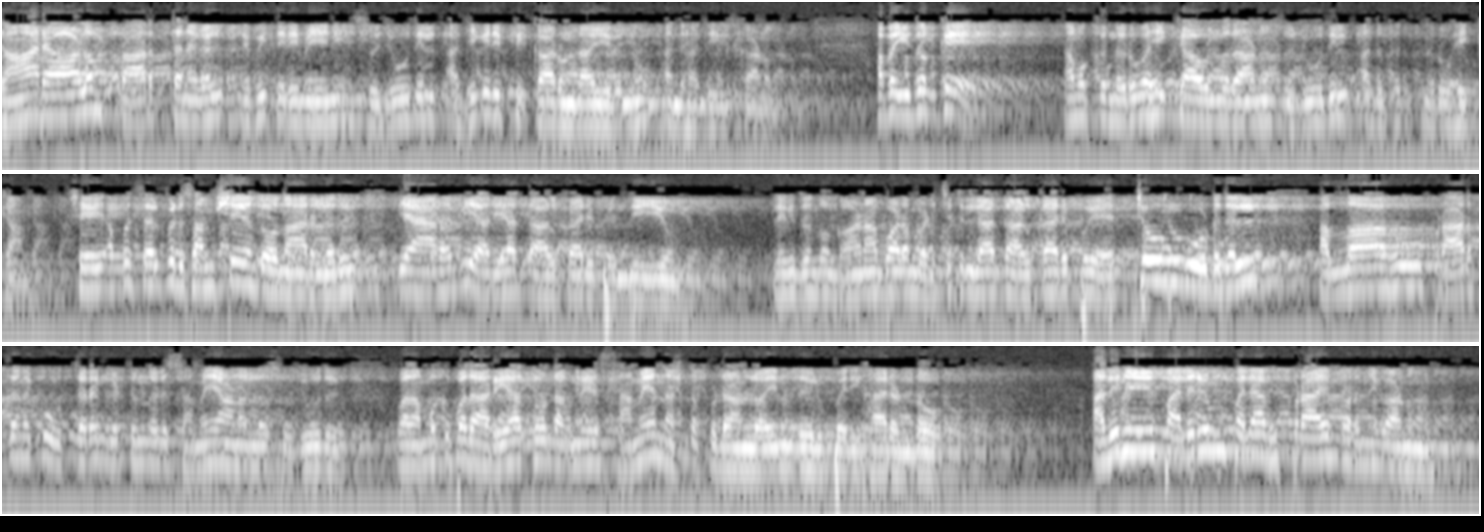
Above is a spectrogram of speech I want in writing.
ധാരാളം പ്രാർത്ഥനകൾ നബി തിരുമേനി സുജൂതിൽ അധികരിപ്പിക്കാറുണ്ടായിരുന്നു എന്ന് ഹദിയിൽ കാണുന്നു. അപ്പൊ ഇതൊക്കെ നമുക്ക് നിർവഹിക്കാവുന്നതാണ് സുജൂതിൽ അത് നിർവഹിക്കാം. പക്ഷേ അപ്പൊ ചിലപ്പോൾ ഒരു സംശയം തോന്നാറുള്ളത് ഈ അറബി അറിയാത്ത ആൾക്കാർ ഇപ്പം എന്ത് ചെയ്യും? അല്ലെങ്കിൽ ഇതൊന്നും കാണാപാഠം പഠിച്ചിട്ടില്ലാത്ത ആൾക്കാർ ഇപ്പോൾ ഏറ്റവും കൂടുതൽ അള്ളാഹു പ്രാർത്ഥനയ്ക്ക് ഉത്തരം കിട്ടുന്ന ഒരു സമയമാണല്ലോ സുജൂത്. അപ്പൊ നമുക്കിപ്പോൾ അത് അറിയാത്തതുകൊണ്ട് അങ്ങനെ സമയം നഷ്ടപ്പെടാണല്ലോ. അതിനെന്തെങ്കിലും പരിഹാരമുണ്ടോ? അതിന് പലരും പല അഭിപ്രായം പറഞ്ഞു കാണുന്നു.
